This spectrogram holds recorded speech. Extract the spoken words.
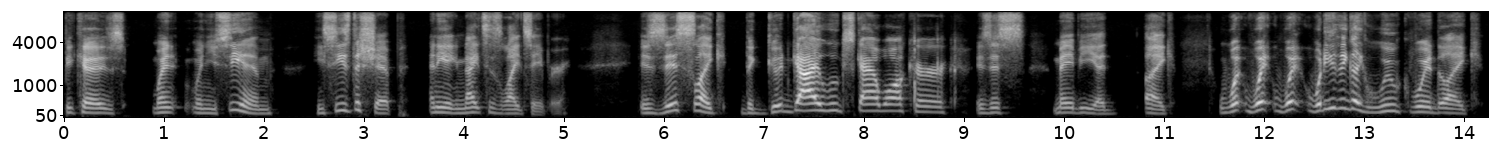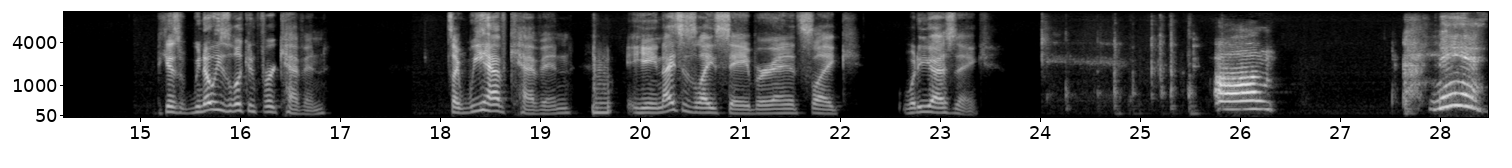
because when when you see him, he sees the ship and he ignites his lightsaber. Is this like the good guy Luke Skywalker? Is this maybe a like what what what what do you think like Luke would like because we know he's looking for Kevin. It's like we have Kevin. He ignites his lightsaber, and it's like, what do you guys think? Um, man,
